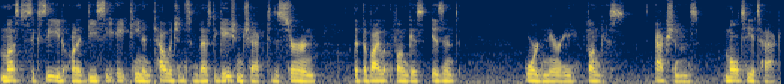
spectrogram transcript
must succeed on a DC 18 intelligence investigation check to discern that the violent fungus isn't ordinary fungus. Actions. multi-attack.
